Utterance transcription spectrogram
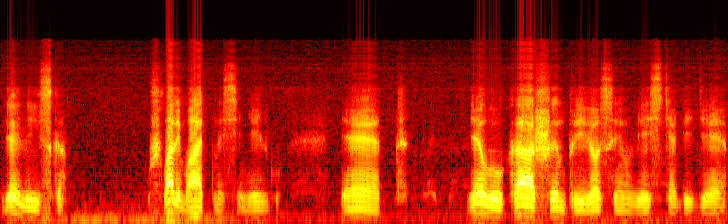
Где Лиска? Ушла ли мать на синельгу? Нет, не Лукашин привез им весть о беде.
